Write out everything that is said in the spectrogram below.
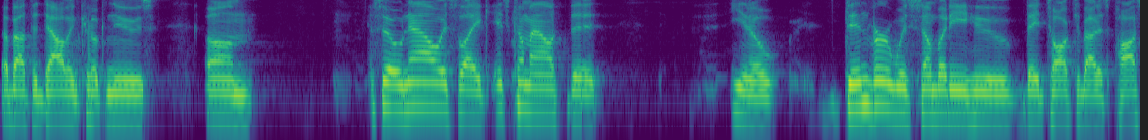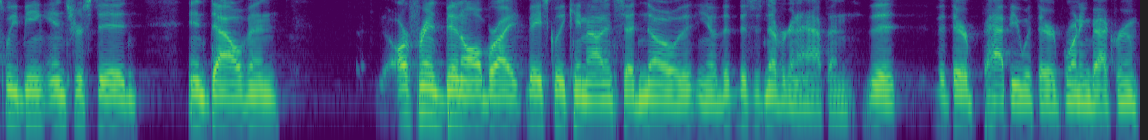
about the Dalvin Cook news. Um, so now it's like it's come out that you know Denver was somebody who they talked about as possibly being interested in Dalvin. Our friend Ben Albright basically came out and said no, that you know that this is never going to happen. That that they're happy with their running back room.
